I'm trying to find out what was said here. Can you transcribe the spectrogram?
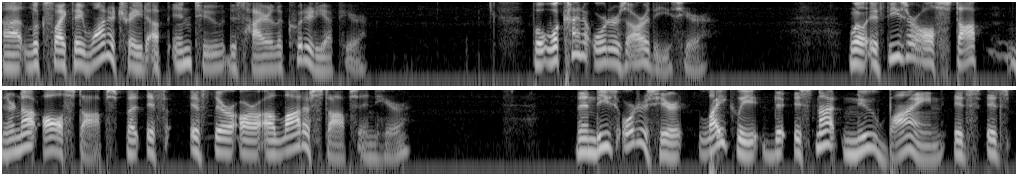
Uh, looks like they want to trade up into this higher liquidity up here but what kind of orders are these here well if these are all stop they're not all stops but if if there are a lot of stops in here then these orders here likely it's not new buying it's it's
